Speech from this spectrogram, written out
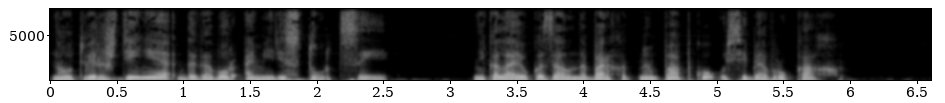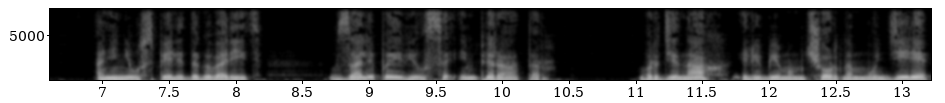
на утверждение договор о мире с Турцией. Николай указал на бархатную папку у себя в руках. Они не успели договорить. В зале появился император. В орденах и любимом черном мундире,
